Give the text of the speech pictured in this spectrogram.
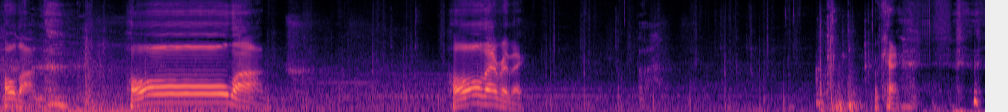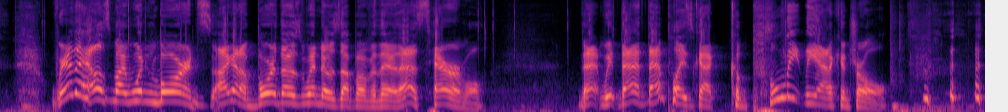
Hold on. Hold on. Hold everything. Okay. Where the hell's my wooden boards? I gotta board those windows up over there. That's terrible. That we, that that place got completely out of control. and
